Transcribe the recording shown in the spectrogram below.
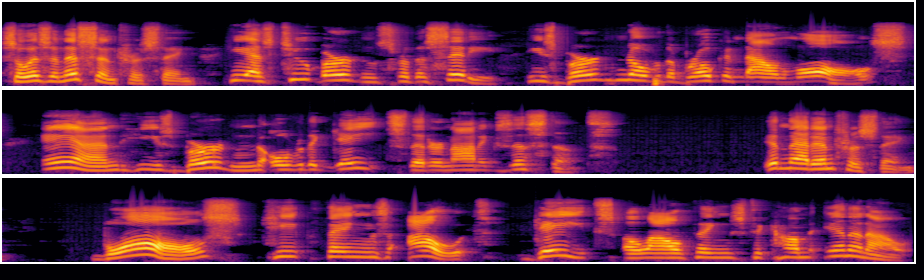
So, isn't this interesting? He has two burdens for the city. He's burdened over the broken down walls, and he's burdened over the gates that are non existent. Isn't that interesting? Walls keep things out gates allow things to come in and out,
